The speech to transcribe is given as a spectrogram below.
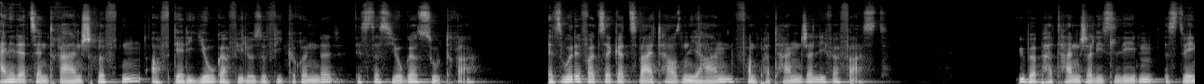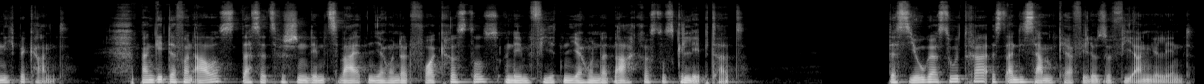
Eine der zentralen Schriften, auf der die Yoga-Philosophie gründet, ist das Yoga Sutra. Es wurde vor ca. 2000 Jahren von Patanjali verfasst. Über Patanjalis Leben ist wenig bekannt. Man geht davon aus, dass er zwischen dem 2. Jahrhundert vor Christus und dem 4. Jahrhundert nach Christus gelebt hat. Das Yoga Sutra ist an die Samkhya-Philosophie angelehnt,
